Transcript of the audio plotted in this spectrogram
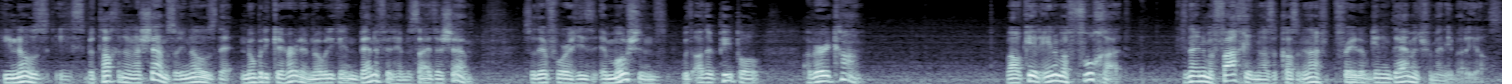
he knows he's betachin in Hashem, so he knows that nobody can hurt him, nobody can benefit him besides Hashem. So therefore, his emotions with other people are very calm. He's not He's not afraid of getting damage from anybody else.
